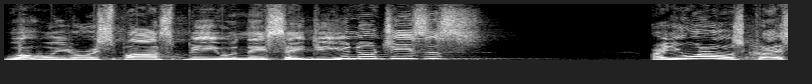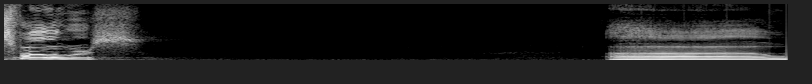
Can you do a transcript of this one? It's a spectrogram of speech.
what will your response be when they say, Do you know Jesus? Are you one of those Christ followers? Uh,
